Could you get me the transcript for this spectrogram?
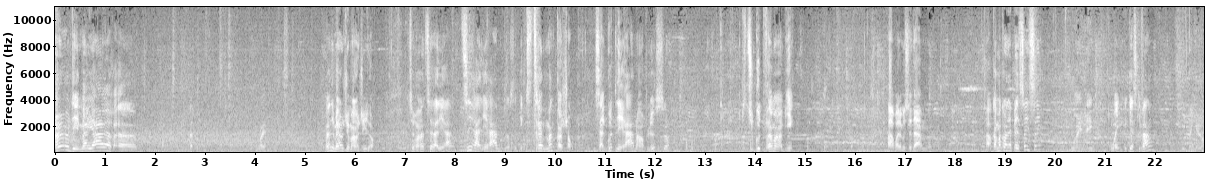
Un des meilleurs. euh. Un des meilleurs que j'ai mangé, là. C'est vraiment tir à l'érable. Tir à l'érable, c'est extrêmement cochon. Ça goûte l'érable en plus, là. Tu goûtes vraiment bien. Ah, voilà, monsieur, dame. Alors, comment qu'on appelle ça ici? G. Oui. Et qu'est-ce qu'ils vendent? Les macarons.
